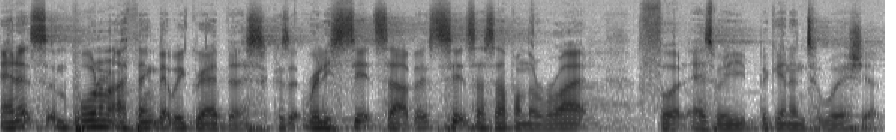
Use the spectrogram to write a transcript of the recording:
And it's important, I think, that we grab this because it really sets up, it sets us up on the right foot as we begin into worship.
